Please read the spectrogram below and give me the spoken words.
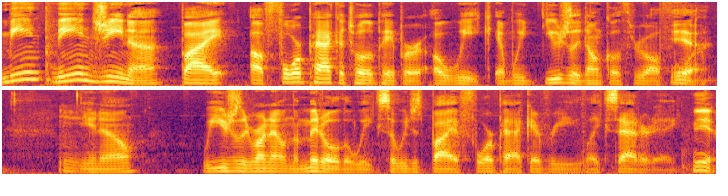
me and me and Gina buy a four pack of toilet paper a week and we usually don't go through all four. Yeah. You know? We usually run out in the middle of the week, so we just buy a four pack every like Saturday. Yeah.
